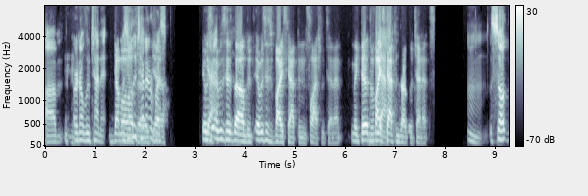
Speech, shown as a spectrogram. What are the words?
um, mm-hmm. or no lieutenant. Yamamoto, was he lieutenant or yeah. vice? It was yeah. it was his uh, it was his vice captain slash lieutenant. Like the vice yeah. captains are lieutenants. Mm. So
